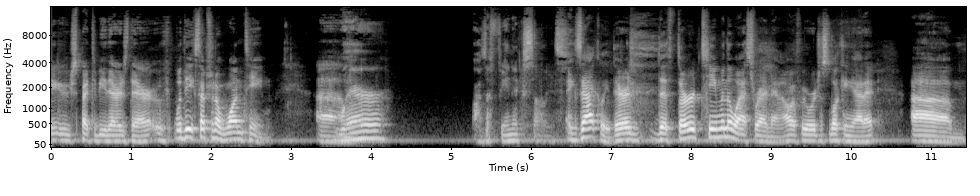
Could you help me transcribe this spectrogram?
that you expect to be there is there, with the exception of one team. Where are the Phoenix Suns? Exactly. They're the third team in the West right now, if we were just looking at it. Um,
